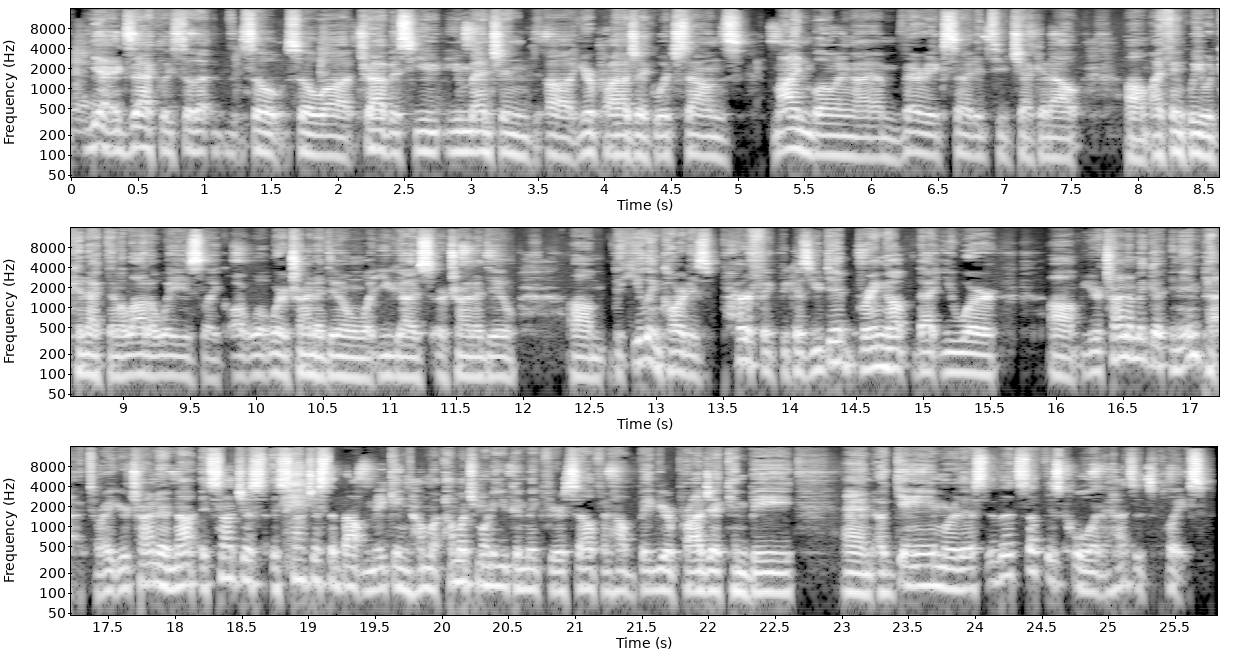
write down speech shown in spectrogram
Yeah. exactly. So that so so uh, Travis, you you mentioned uh, your project, which sounds mind blowing. I am very excited to check it out. Um, I think we would connect in a lot of ways, like uh, what we're trying to do and what you guys are trying to do. Um, the healing card is perfect because you did bring up that you were um, you're trying to make an impact, right? You're trying to not. It's not just. It's not just about making how much how much money you can make for yourself and how big your project can be, and a game or this. That stuff is cool and it has its place.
